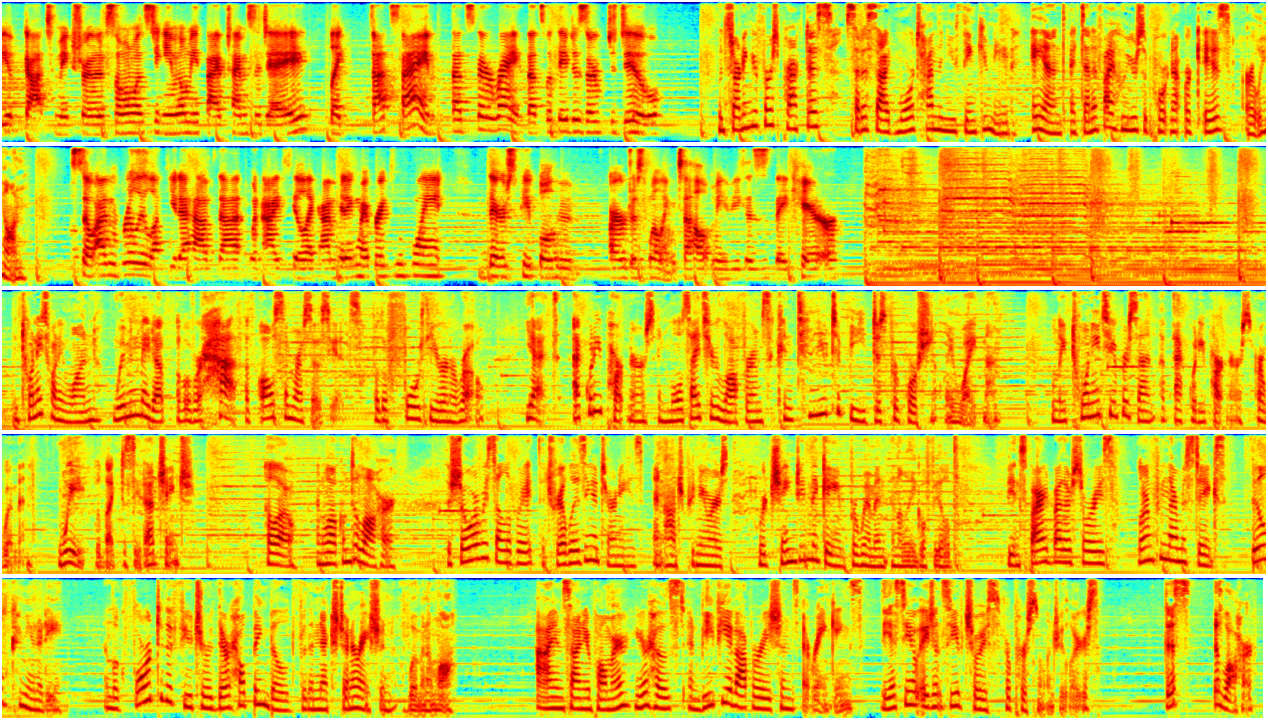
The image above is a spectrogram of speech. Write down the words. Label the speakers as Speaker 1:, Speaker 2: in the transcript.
Speaker 1: we have got to make sure that if someone wants to email me five times a day, like that's fine. That's their right. That's what they deserve to do.
Speaker 2: When starting your first practice, set aside more time than you think you need and identify who your support network is early on.
Speaker 1: So I'm really lucky to have that when I feel like I'm hitting my breaking point. There's people who are just willing to help me because they care.
Speaker 2: In 2021, women made up of over half of all summer associates for the fourth year in a row. Yet, equity partners in multi tier law firms continue to be disproportionately white men. Only 22% of equity partners are women. We would like to see that change. Hello, and welcome to LawHer, the show where we celebrate the trailblazing attorneys and entrepreneurs who are changing the game for women in the legal field. Be inspired by their stories, learn from their mistakes, build community, and look forward to the future they're helping build for the next generation of women in law. I am Sonia Palmer, your host and VP of Operations at Rankings, the SEO agency of choice for personal injury lawyers. This is LawHer.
